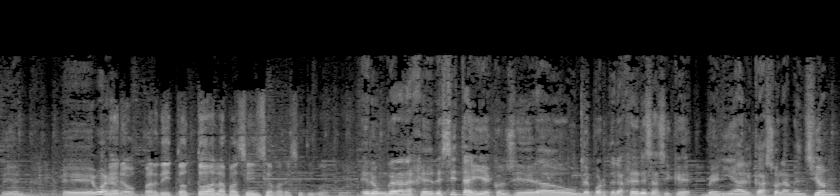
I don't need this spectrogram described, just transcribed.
Bien. Eh, bueno. Pero perdí toda la paciencia para ese tipo de juegos. Era un gran ajedrecista y es considerado un deporte el ajedrez, así que venía al caso la mención.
